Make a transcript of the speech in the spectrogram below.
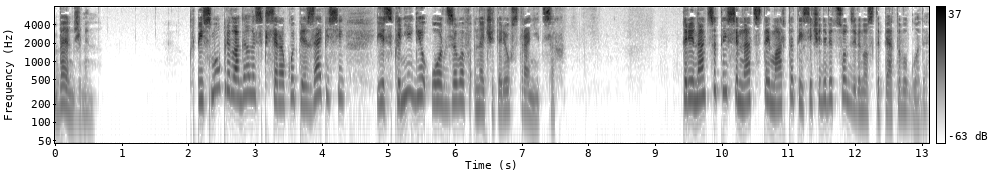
Бенджамин». К письму прилагалась ксерокопия записи из книги отзывов на четырех страницах. 13-17 марта 1995 года.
